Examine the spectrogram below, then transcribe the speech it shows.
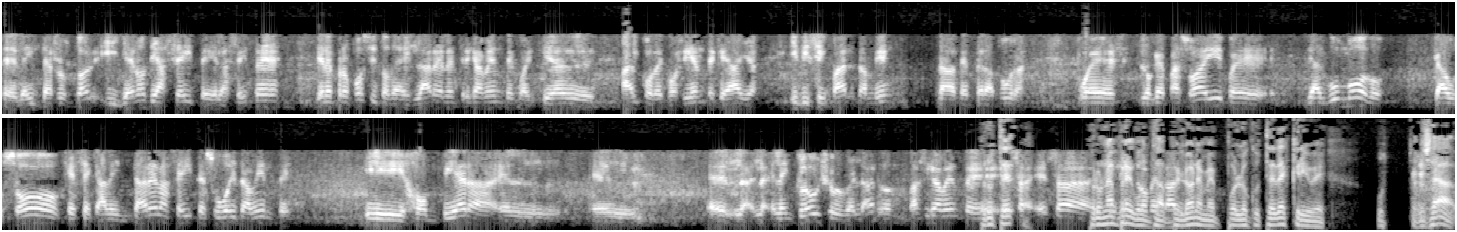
eh, de interruptor y llenos de aceite. El aceite tiene el propósito de aislar eléctricamente cualquier arco de corriente que haya y disipar también la temperatura. Pues lo que pasó ahí, pues de algún modo causó que se calentara el aceite súbitamente y rompiera el, el, el, la- la- el enclosure, ¿verdad? Básicamente, Pero usted- esa, esa Pero una pregunta, metálico- perdóneme, por lo que usted describe, o sea,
